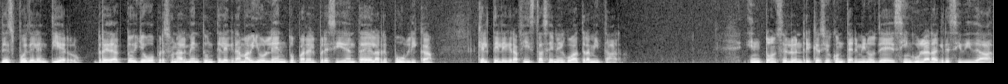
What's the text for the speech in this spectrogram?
Después del entierro, redactó y llevó personalmente un telegrama violento para el presidente de la República que el telegrafista se negó a tramitar. Entonces lo enriqueció con términos de singular agresividad,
